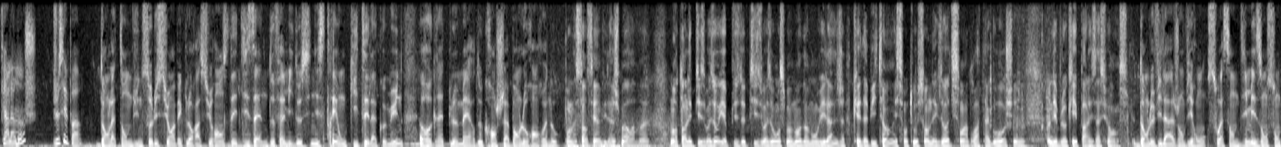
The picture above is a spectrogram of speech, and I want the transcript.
faire la manche. Je sais pas. Dans l'attente d'une solution avec leur assurance, des dizaines de familles de sinistrés ont quitté la commune, regrette le maire de Cranchaban, Laurent Renault. Pour l'instant, c'est un village mort. Hein. On entend les petits oiseaux. Il y a plus de petits oiseaux en ce moment dans mon village que d'habitants. Ils sont tous en exode, ils sont à droite, à gauche. On est bloqué par les assurances. Dans le village, environ 70 maisons sont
